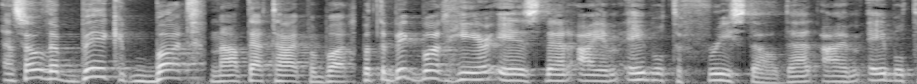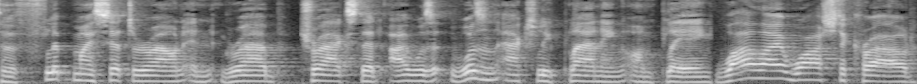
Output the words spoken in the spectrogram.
and so the big but, not that type of but, but the big but here is that I am able to freestyle, that I'm able to flip my set around and grab tracks that I was, wasn't actually planning on playing while I watch the crowd.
